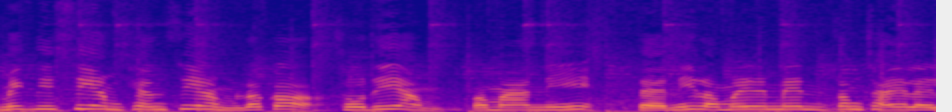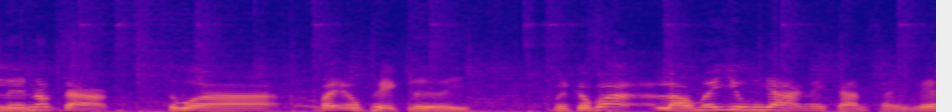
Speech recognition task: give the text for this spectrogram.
แมกนีเซียม แคลเซียม แล้วก็โซเดียมประมาณนี้ แต่นี่เราไม่ไม่ต้องใช้อะไรเลยนอกจาก ตัวไบโอเพกเลย เหมือนกับว่าเราไม่ยุ่งยากในการใส่แร่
